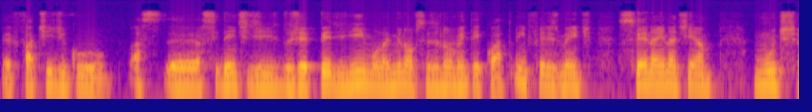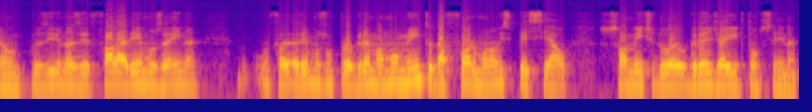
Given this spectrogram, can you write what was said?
é, fatídico é, acidente de, do GP de Imola em 1994. Infelizmente, Senna ainda tinha muito chão. Inclusive, nós falaremos ainda, faremos um programa Momento da Fórmula 1 especial somente do grande Ayrton Senna.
